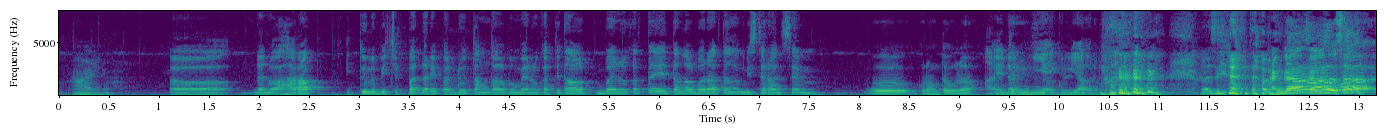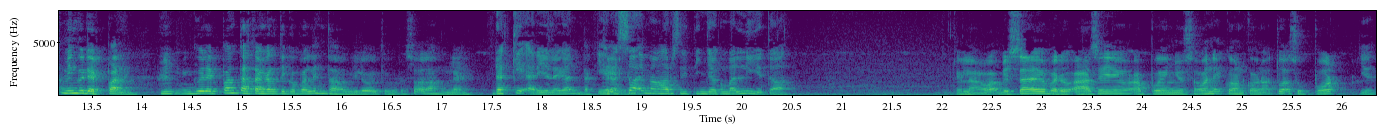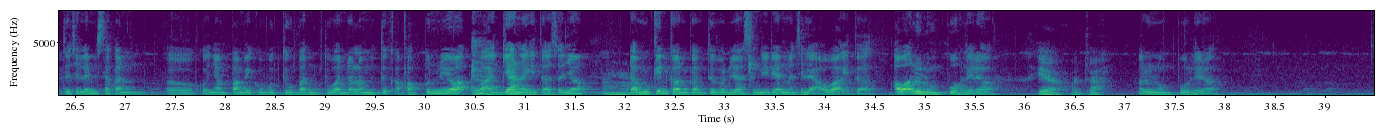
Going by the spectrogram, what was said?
Eh, dan wak harap itu lebih cepat daripada tanggal pembayaran UKT tanggal pembayaran UKT tanggal barat tanggal Mr. Hansem Eh, kurang tahu lah. ah ini niat kuliah bro. masih tak tahu tanggal kalau salah minggu depan Ming- minggu depan tah tanggal tiga balik entah bila tuh soalnya mulai Dakik hari ini kan Dakik. ya rasa emang harus ditinjau kembali gitu ah. Itulah awak biasa ya berdoa sih apa yang nyusah nih kawan-kawan tuh support. Ya, tu cile misalkan uh, kok nyampang aku butuh bantuan dalam bentuk apa pun ya wajar lah gitu. Asalnya dan mungkin kawan-kawan tu berjalan sendirian macam awak itu. Awak lu lumpuh lah dah. Iya, betul. Awak lu lumpuh lah.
